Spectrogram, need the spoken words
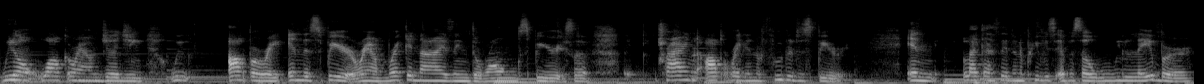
We don't walk around judging. We operate in the spirit realm, recognizing the wrong spirits, of trying to operate in the fruit of the spirit. And like I said in the previous episode, we labor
